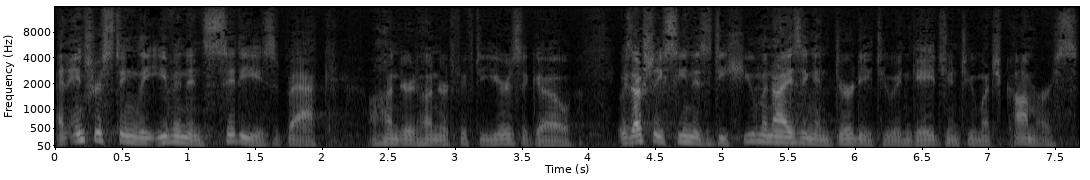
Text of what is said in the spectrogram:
And interestingly, even in cities back 100, 150 years ago, it was actually seen as dehumanizing and dirty to engage in too much commerce.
